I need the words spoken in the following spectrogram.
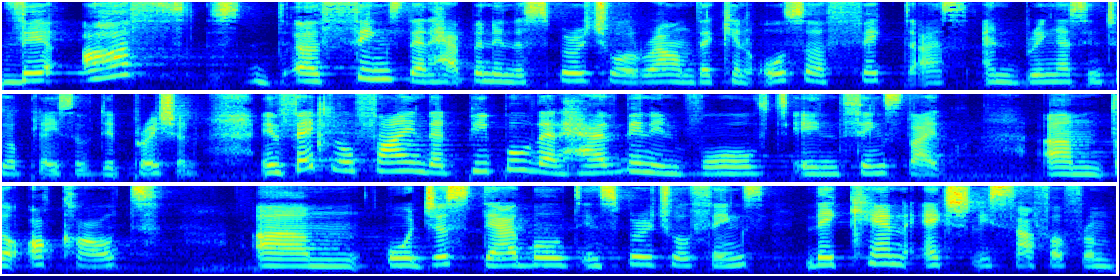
there are th- uh, things that happen in the spiritual realm that can also affect us and bring us into a place of depression. In fact, you'll find that people that have been involved in things like um, the occult um, or just dabbled in spiritual things, they can actually suffer from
